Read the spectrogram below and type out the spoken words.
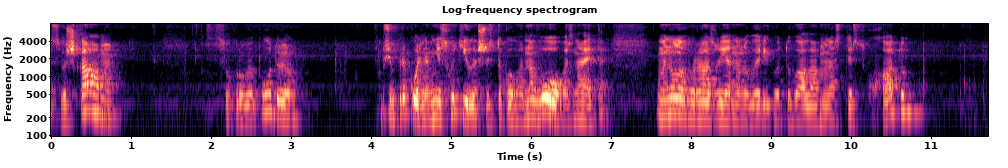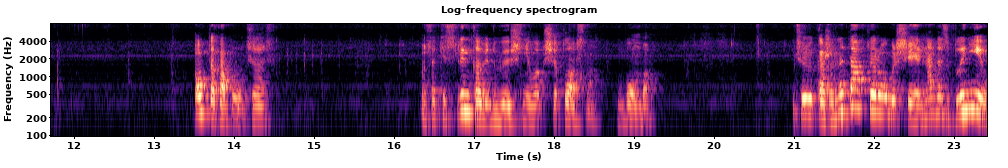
з, вершками, з цукровою пудрою. В общем, прикольно, мені схотілося щось такого нового, знаєте. Минулого разу я на Новий рік готувала монастирську хату. От така вийшла. Ось кислинка від вишні, взагалі класна, бомба. Чоловік каже, не так ти робиш її, треба з блинів.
